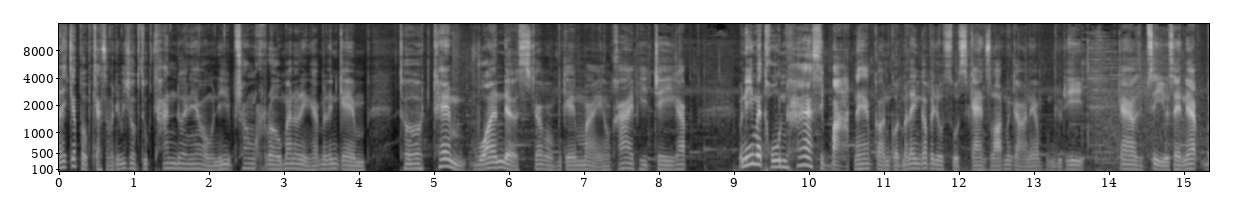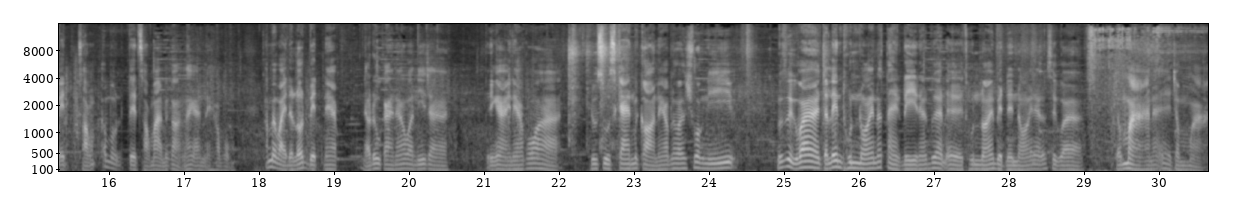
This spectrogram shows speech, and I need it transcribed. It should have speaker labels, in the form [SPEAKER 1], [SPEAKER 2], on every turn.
[SPEAKER 1] อะไรก็ผมกับสวัสดีผู้ชมทุกท่านด้วยนะครับวันนี้ช่องโรมาโนหนึ่งครับ มาเล่นเกม Totem Wonders ครับผมเกมใหม่ของค่าย PG ครับ วันนี้มาทุน 50 บาทนะครับ ก่อนกดมาเล่นก็ไปดูสูตรสแกนสล็อตมาก่อนนะครับ ผมอยู่ที่ 94%นะครับเบ็ด2เอ้าเบ็ด2บาทไปก่อนแล้วกันนะครับผม ถ้าไม่ไหวเดี๋ยวลดเบ็ดนะครับ เดี๋ยวดูกันนะวันนี้จะเป็นยังไงนะครับ เพราะว่าดูสูตรสแกนมาก่อนนะครับ แล้วช่วงนี้รู้สึกว่าจะเล่นทุนน้อยนะแตกดีนะเพื่อนเออทุนน้อยเบ็ดน้อยนะรู้สึกว่า จะมานะเออจะมา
